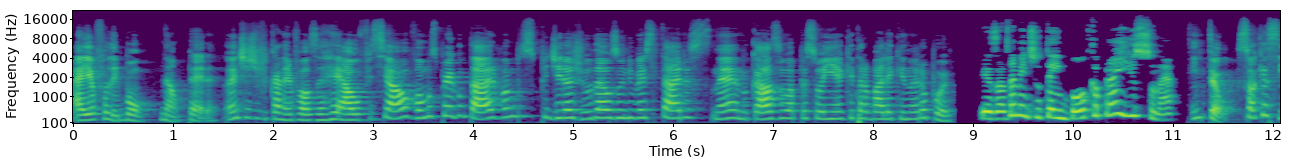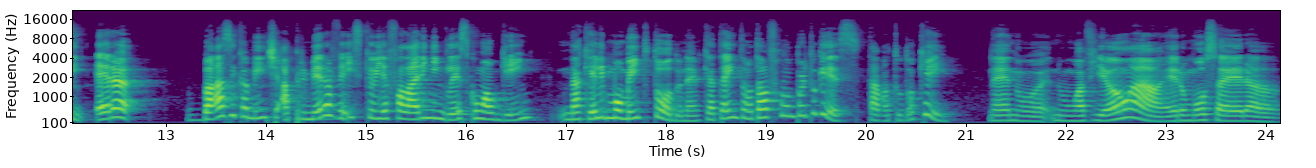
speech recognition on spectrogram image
Aí eu falei, bom, não, pera. Antes de ficar nervosa real oficial, vamos perguntar, vamos pedir ajuda aos universitários, né? No caso, a pessoinha que trabalha aqui no aeroporto. Exatamente, tu tem boca para isso, né? Então, só que assim, era basicamente a primeira vez que eu ia falar em inglês com alguém naquele momento todo, né? Porque até então eu tava falando português, tava tudo ok. Né? No, no avião, a aeromoça era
